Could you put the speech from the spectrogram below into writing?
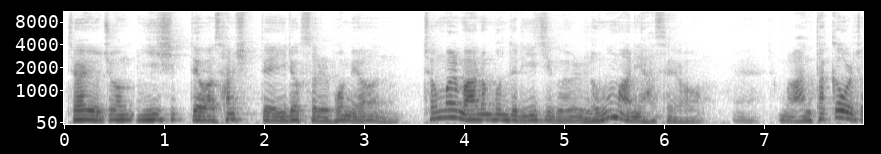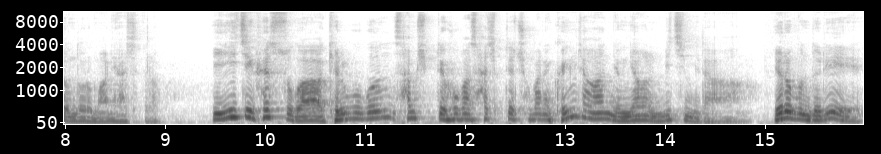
제가 요즘 20대와 30대 이력서를 보면 정말 많은 분들이 이직을 너무 많이 하세요. 예, 정말 안타까울 정도로 많이 하시더라고요. 이 이직 횟수가 결국은 30대 후반, 40대 초반에 굉장한 영향을 미칩니다. 여러분들이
